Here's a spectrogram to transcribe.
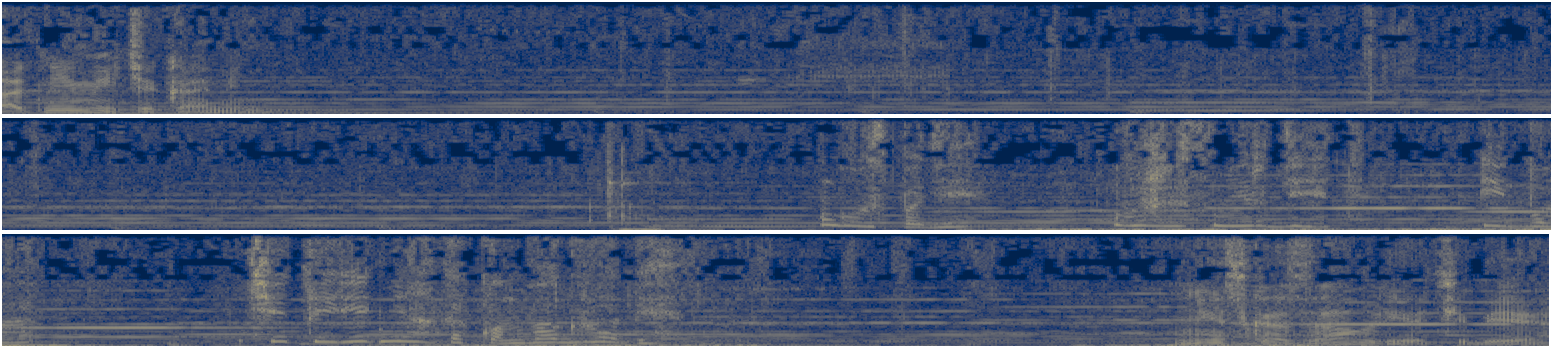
Отнимите камень. Господи, уже смердеть, ибо четыре дня, как он в гробе. Не сказал ли я тебе,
